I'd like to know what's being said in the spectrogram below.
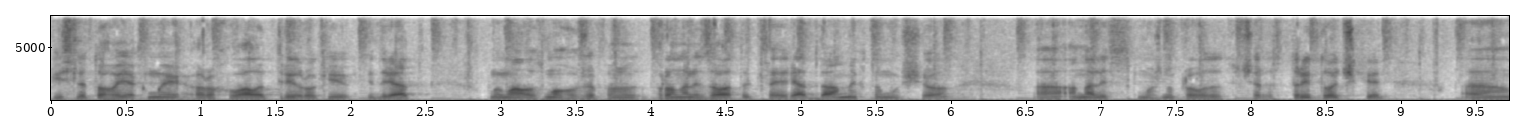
Після того, як ми рахували три роки підряд, ми мали змогу вже про- проаналізувати цей ряд даних, тому що аналіз можна проводити через три точки. Е, е,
